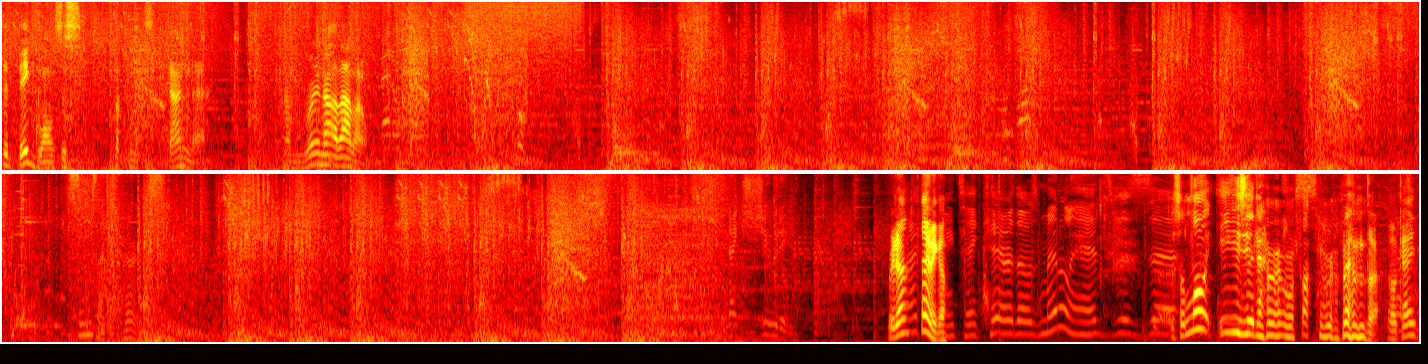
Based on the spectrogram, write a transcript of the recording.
The big ones just fucking stand there. I'm running out of ammo. Seems like it hurts. We done? There we go. Watching me take care of those metalheads was, uh, It's a lot easier than I fucking remember, okay?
